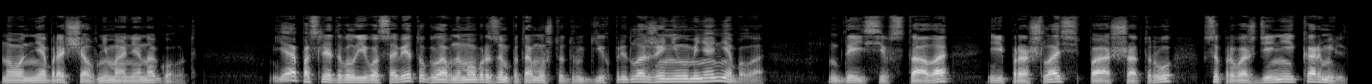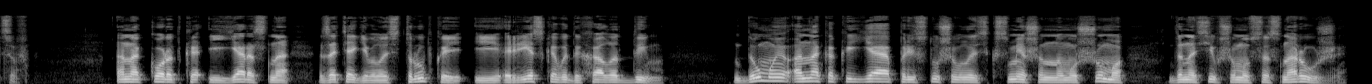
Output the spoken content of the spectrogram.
но он не обращал внимания на голод. Я последовал его совету, главным образом потому, что других предложений у меня не было. Дейси встала и прошлась по шатру в сопровождении кормильцев. Она коротко и яростно затягивалась трубкой и резко выдыхала дым. Думаю, она, как и я, прислушивалась к смешанному шуму, доносившемуся снаружи.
